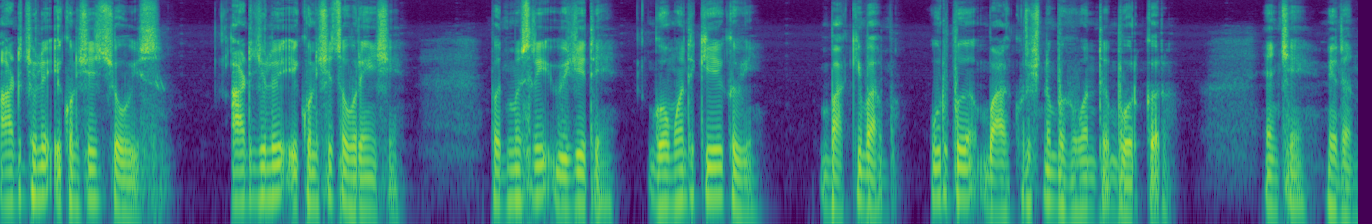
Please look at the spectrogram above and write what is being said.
आठ जुलै एकोणीसशे चोवीस आठ जुलै एकोणीसशे चौऱ्याऐंशी पद्मश्री विजेते गोमंतकीय कवी बाकीबाब उर्फ बाळकृष्ण भगवंत बोरकर यांचे निधन.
